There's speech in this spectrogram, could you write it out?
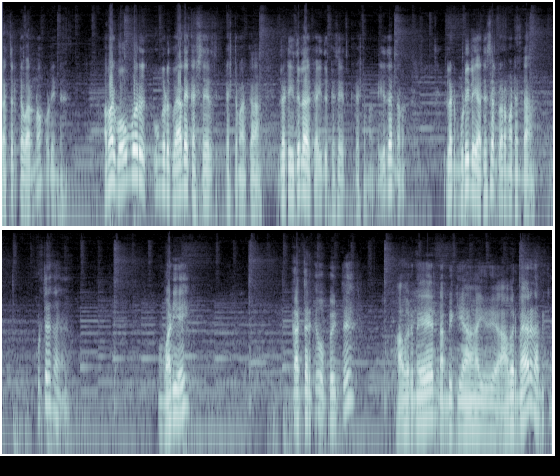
கற்றுக்கிட்ட வரணும் அப்படின்ட்டு. அது மாதிரி ஒவ்வொரு உங்களுக்கு வேலையை கஷ்ட செய்கிறதுக்கு கஷ்டமாக இருக்கா? இல்லாட்டி இதில் இதுக்கு செய்யறதுக்கு கஷ்டமாக இருக்கா? இதாக இருந்தாலும் இல்லாட்டி முடியலையா? ரிசல்ட் வர மாட்டேன்டா கொடுத்துருங்க வழியை கத்தருக்கு ஒப்பிட்டு அவர் மேல் நம்பிக்கையா இரு. அவர் மேல நம்பிக்கை.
